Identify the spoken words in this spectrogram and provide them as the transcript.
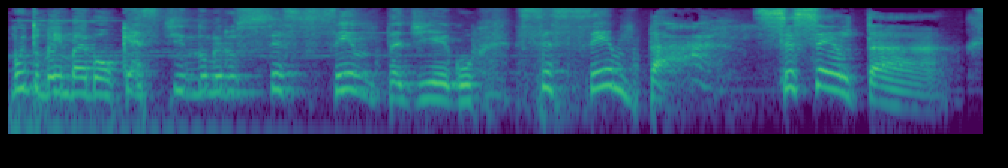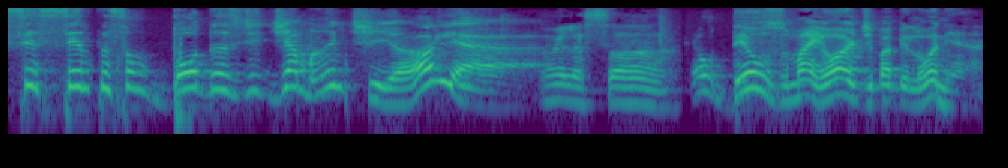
Muito bem, Biblecast número 60, Diego. 60! 60! 60 são bodas de diamante, olha! Olha só. É o deus maior de Babilônia.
